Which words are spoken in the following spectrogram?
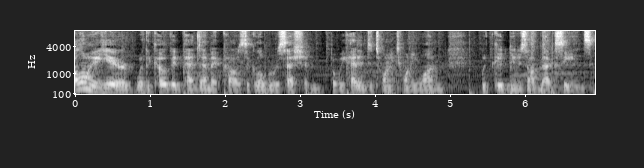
Following a year where the COVID pandemic caused a global recession, but we head into 2021 with good news on vaccines,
